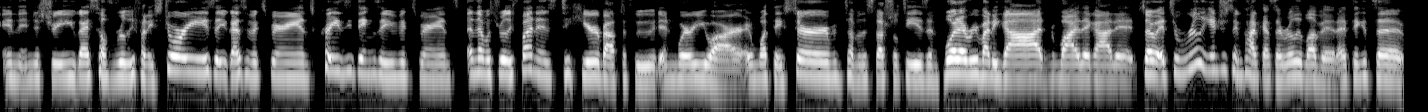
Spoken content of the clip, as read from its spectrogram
in the industry. You guys tell really funny stories that you guys have experienced, crazy things that you've experienced, and then what's really fun is to hear about the food and where you are and what they serve and some of the specialties and what everybody got and why they got it. So it's a really interesting podcast. I really love it. I think it's a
